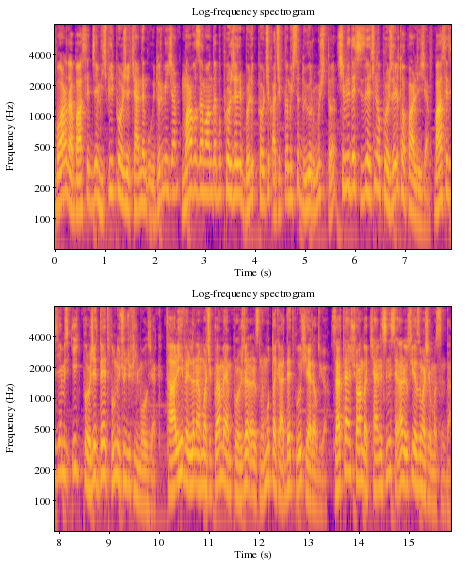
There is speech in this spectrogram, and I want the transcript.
Bu arada bahsedeceğim hiçbir projeyi kendim uydurmayacağım. Marvel zamanında bu projeleri bölük pörçük açıklamıştı, duyurmuştu. Şimdi de sizler için o projeleri toparlayacağım. Bahsedeceğimiz ilk proje Deadpool'un 3. filmi olacak. Tarihi verilen ama açıklanmayan projeler arasında mutlaka Deadpool 3 yer alıyor. Zaten şu anda kendisinin senaryosu yazım aşamasında.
